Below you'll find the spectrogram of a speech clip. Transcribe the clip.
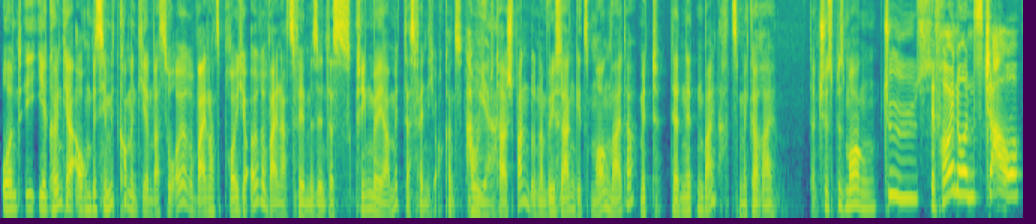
und ihr könnt ja auch ein bisschen mitkommentieren, was so eure Weihnachtsbräuche, eure Weihnachtsfilme sind. Das kriegen wir ja mit. Das fände ich auch ganz oh, ja. total spannend. Und dann würde ich sagen, geht es morgen weiter mit der netten Weihnachtsmeckerei. Dann tschüss bis morgen. Tschüss. Wir freuen uns. Ciao.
